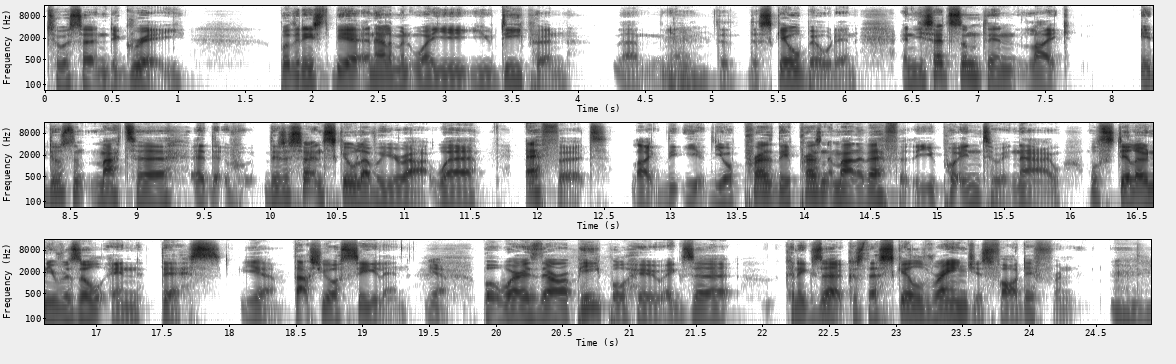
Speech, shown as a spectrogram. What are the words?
to a certain degree, but there needs to be an element where you you deepen, um, you mm. know, the the skill building. And you said something like, it doesn't matter. Uh, there's a certain skill level you're at where effort like the, your pre- the present amount of effort that you put into it now will still only result in this. Yeah, that's your ceiling. Yeah. But whereas there are people who exert can exert because their skill range is far different. Mm-hmm.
